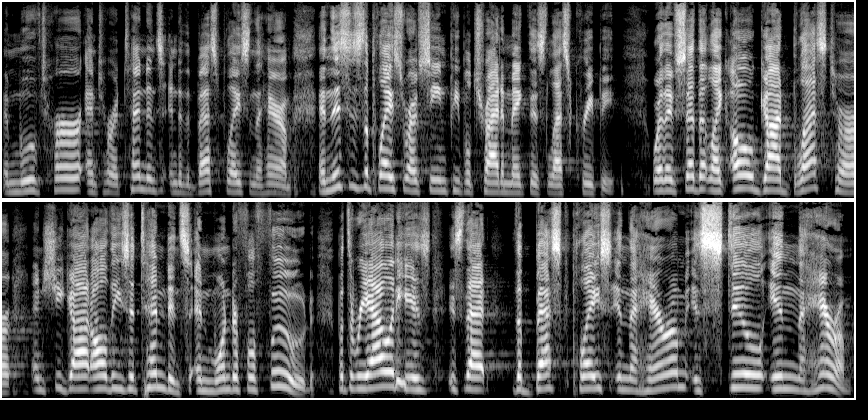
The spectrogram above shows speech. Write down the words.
and moved her and her attendants into the best place in the harem. And this is the place where I've seen people try to make this less creepy, where they've said that, like, oh, God blessed her and she got all these attendants and wonderful food. But the reality is, is that the best place in the harem is still in the harem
